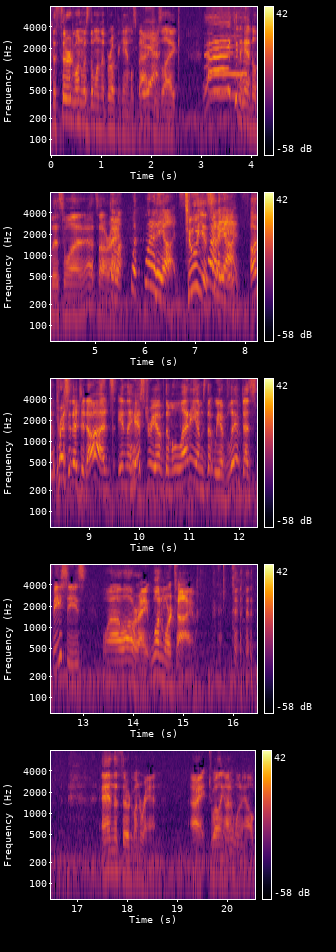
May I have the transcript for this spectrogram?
the third one was the one that broke the camel's back. Yeah. She was like, I can handle this one. That's all right. Come on. What, what are the odds? Two, you What are the odds? Unprecedented odds in the history of the millenniums that we have lived as species. Well, all right, one more time. and the third one ran. All right, dwelling on it won't help.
